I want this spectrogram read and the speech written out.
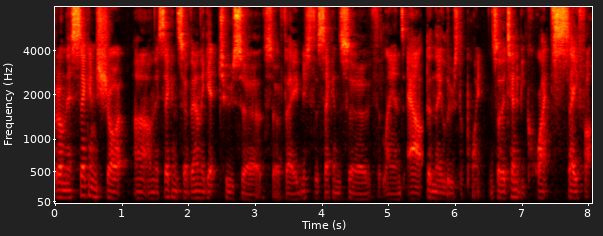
But on their second shot, uh, on their second serve, they only get two serves. So if they miss the second serve, it lands out, then they lose the point. And so they tend to be quite safer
